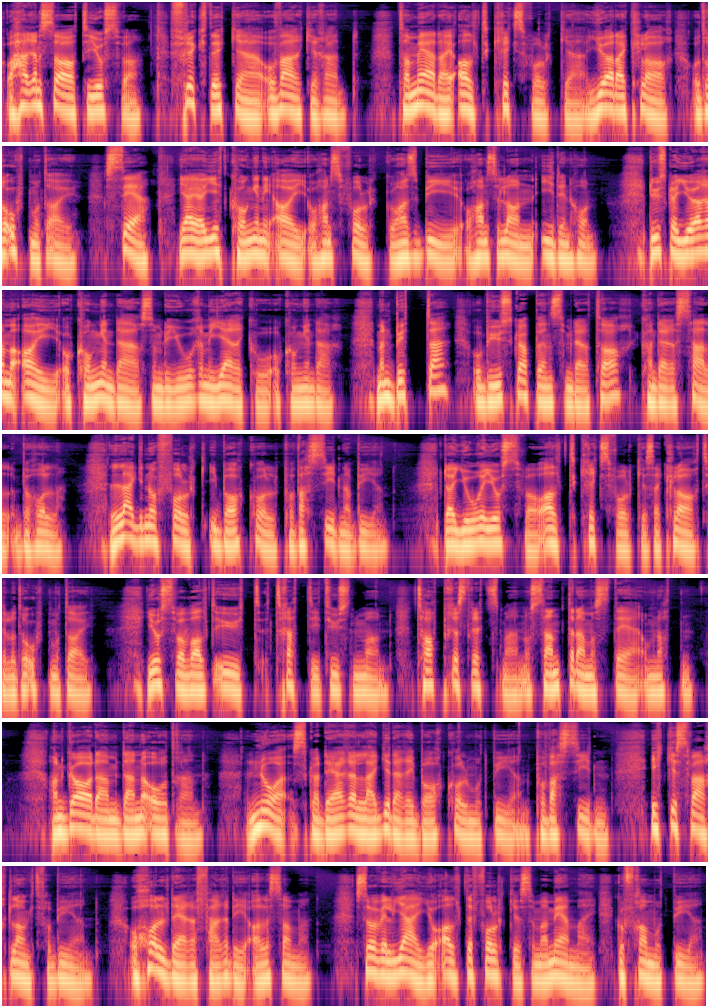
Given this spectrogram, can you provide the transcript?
Og Herren sa til Josva, frykt ikke og vær ikke redd, ta med deg alt krigsfolket, gjør deg klar og dra opp mot Ai. Se, jeg har gitt kongen i Ai og hans folk og hans by og hans land i din hånd. Du skal gjøre med Ai og kongen der som du gjorde med Jeriko og kongen der, men byttet og buskapen som dere tar, kan dere selv beholde. Legg nå folk i bakhold på vestsiden av byen. Da gjorde Josva og alt krigsfolket seg klar til å dra opp mot Ai. Josva valgte ut 30 000 mann, tapre stridsmenn, og sendte dem av sted om natten. Han ga dem denne ordren, nå skal dere legge dere i bakhold mot byen, på vestsiden, ikke svært langt fra byen, og hold dere ferdig alle sammen. Så vil jeg og alt det folket som er med meg, gå fram mot byen.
